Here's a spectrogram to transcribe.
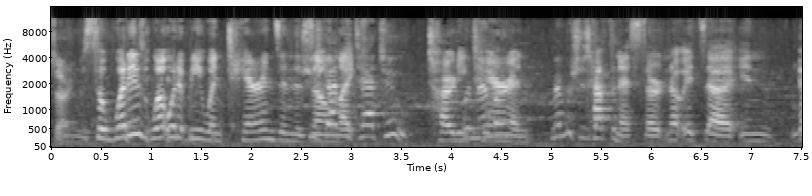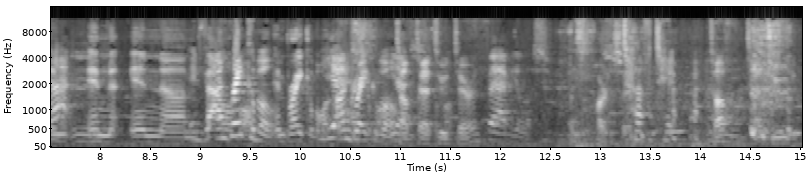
Sorry. So what is what would it be when Taran's in the She's zone got like the tattoo. tardy Remember? Taran? Remember she's got the- toughness or no? It's uh in Latin. In in um, In- Fallible. Unbreakable. Unbreakable. Yes. Unbreakable. Yes. Tough tattooed Taran. Fabulous. That's hard to say. tough. Ta- Tough tattooed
